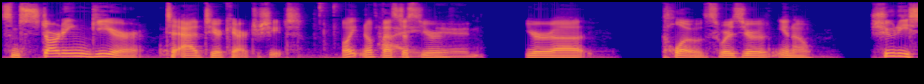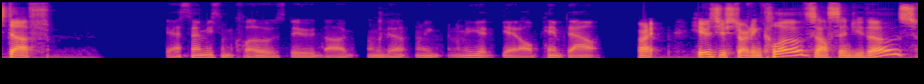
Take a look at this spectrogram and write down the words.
some starting gear to add to your character sheet. Oh, wait, nope, that's just your dude. your uh, clothes. Where's your you know shooty stuff? Yeah, send me some clothes, dude. Dog, let me let me let me get get all pimped out. All right, here's your starting clothes. I'll send you those.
